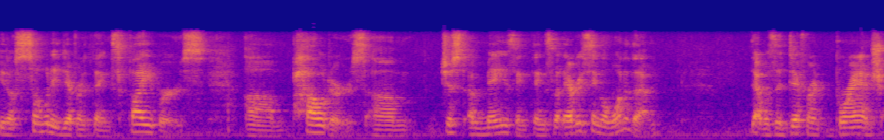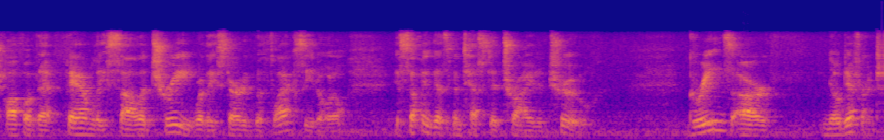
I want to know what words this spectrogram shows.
you know so many different things, fibers, um, powders, um, just amazing things. But every single one of them that was a different branch off of that family solid tree where they started with flaxseed oil is something that's been tested, tried, and true. Greens are no different.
